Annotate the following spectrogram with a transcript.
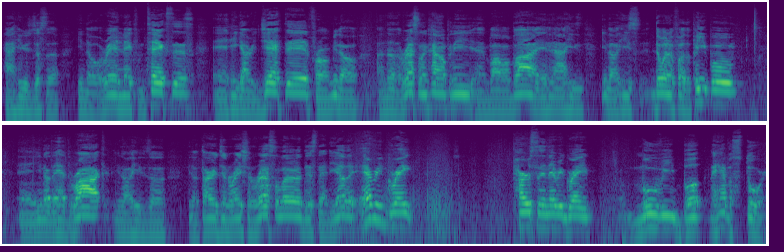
how he was just a you know, a redneck from Texas, and he got rejected from, you know, another wrestling company, and blah blah blah. And now he's, you know, he's doing it for the people. And you know, they had The Rock. You know, he's a, you know, third generation wrestler. This, that, the other. Every great person, every great movie, book, they have a story.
